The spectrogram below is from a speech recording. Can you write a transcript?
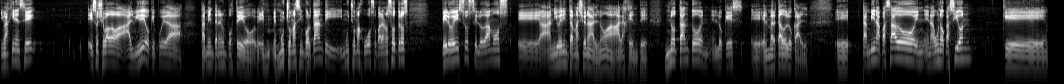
Imagínense eso llevado al video que pueda también tener un posteo. Es, mucho más importante y, mucho más jugoso para nosotros, pero eso se lo damos eh, a nivel internacional, ¿no? A, la gente, no tanto en, lo que es eh, el mercado local. Eh, también ha pasado en, alguna ocasión que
